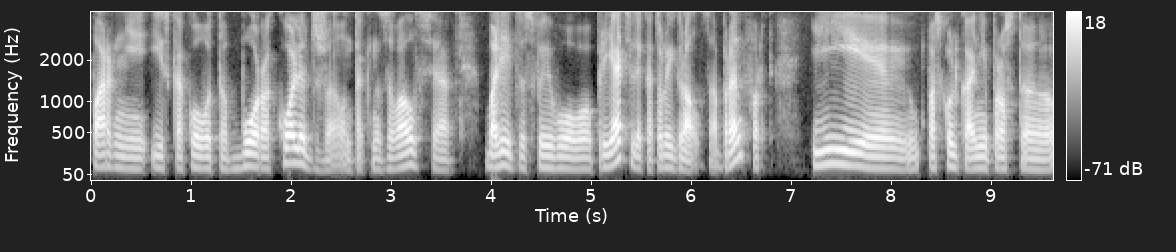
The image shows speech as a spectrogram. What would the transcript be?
парни из какого-то Бора колледжа, он так назывался, болеть за своего приятеля, который играл за Брентфорд. И поскольку они просто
